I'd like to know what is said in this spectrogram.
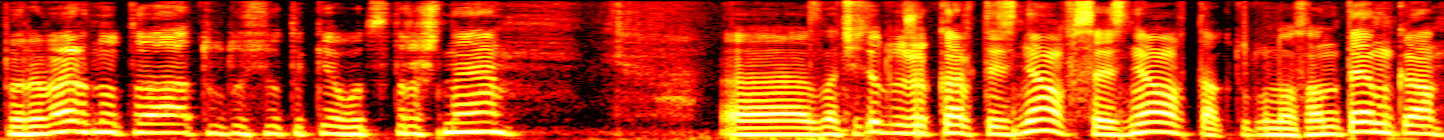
перевернута. Тут усе таке от страшне. Е, значить, я тут вже карти зняв, все зняв. Так, тут у нас антенка.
